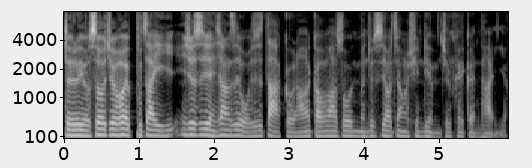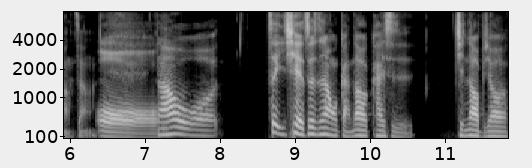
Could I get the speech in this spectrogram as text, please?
对对，有时候就会不在意，就是有点像是我就是大哥，然后告诉他说，你们就是要这样训练，你们就可以跟他一样这样。哦，然后我这一切，真正让我感到开始进到比较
